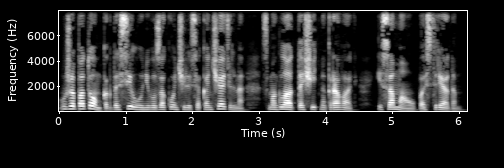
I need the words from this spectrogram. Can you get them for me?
Уже потом, когда силы у него закончились окончательно, смогла оттащить на кровать и сама упасть рядом.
